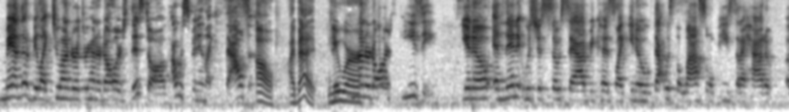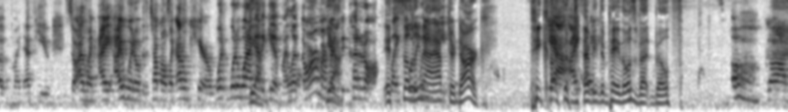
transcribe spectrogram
man, that would be like 200 300 dollars. This dog, I was spending like thousands Oh, I bet you were. hundred dollars easy, you know. And then it was just so sad because, like, you know, that was the last little piece that I had of, of my nephew. So I like I, I went over the top. I was like, I don't care. What what do I got to give? My left arm? I'm ready to cut it off. It's like, what- what Selena do need? after dark because Yeah, of I- having I- to pay those vet bills. Oh God!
